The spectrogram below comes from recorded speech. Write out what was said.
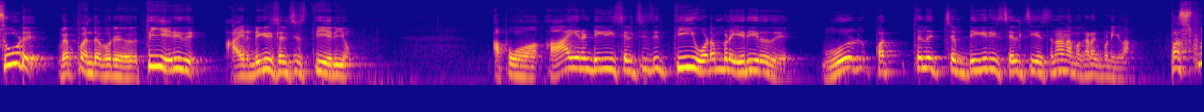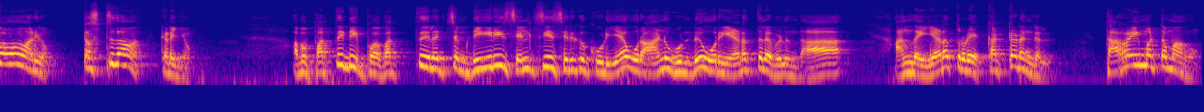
சூடு வெப்பம் இந்த ஒரு தீ எரியுது. ஆயிரம் டிகிரி செல்சியஸ் தீ எரியும். அப்போது ஆயிரம் டிகிரி செல்சியஸ் தீ உடம்புல எரியிறது ஒரு பத்து லட்சம் டிகிரி செல்சியஸ்னால் நம்ம கணக்கு பண்ணிக்கலாம். பஸ்பமாக மாறிடும். டஸ்ட்டு தான் கிடைக்கும். அப்போ பத்து டி இப்போ பத்து லட்சம் டிகிரி செல்சியஸ் இருக்கக்கூடிய ஒரு அணுகுண்டு ஒரு இடத்துல விழுந்தால் அந்த இடத்துடைய கட்டடங்கள் தரைமட்டமாகும்.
